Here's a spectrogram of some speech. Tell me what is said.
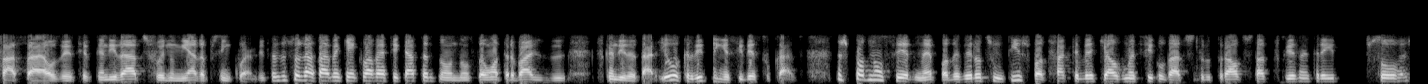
face à ausência de candidatos, foi nomeada por cinco anos. E, portanto, as pessoas já sabem quem é que lá vai ficar, portanto, não, não se dão ao trabalho de, se candidatar. Eu acredito que tenha sido esse o caso. Mas pode não ser, né? pode haver outros motivos, pode de facto haver aqui alguma dificuldade estrutural do Estado português em trair pessoas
